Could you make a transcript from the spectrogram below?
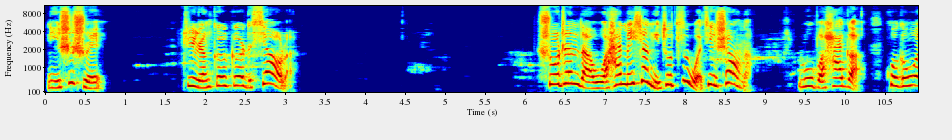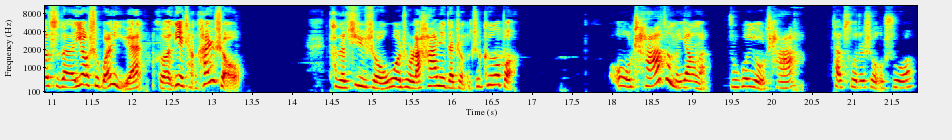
你是谁？”巨人咯咯地笑了。说真的，我还没向你做自我介绍呢。鲁伯·哈格，霍格沃茨的钥匙管理员和猎场看守。他的巨手握住了哈利的整只胳膊。哦，茶怎么样了？如果有茶，他搓着手说。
